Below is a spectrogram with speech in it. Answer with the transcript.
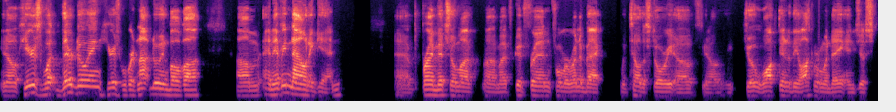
You know, here's what they're doing, here's what we're not doing, blah, blah. Um, and every now and again, uh, Brian Mitchell, my uh, my good friend, former running back, would tell the story of you know Joe walked into the locker room one day and just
